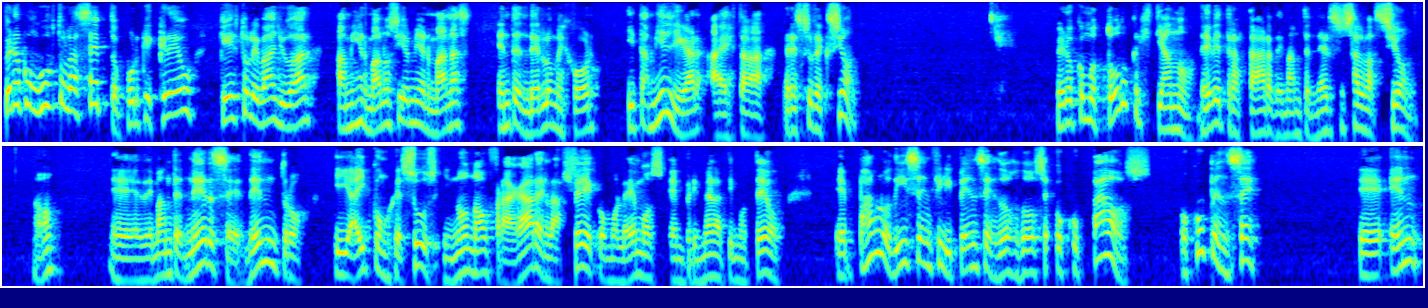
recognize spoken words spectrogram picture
pero con gusto lo acepto porque creo que esto le va a ayudar a mis hermanos y a mis hermanas entenderlo mejor y también llegar a esta resurrección. Pero como todo cristiano debe tratar de mantener su salvación, ¿no? Eh, de mantenerse dentro y ahí con Jesús y no naufragar en la fe, como leemos en 1 Timoteo. Eh, Pablo dice en Filipenses 2.12, ocupaos, ocúpense eh, en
